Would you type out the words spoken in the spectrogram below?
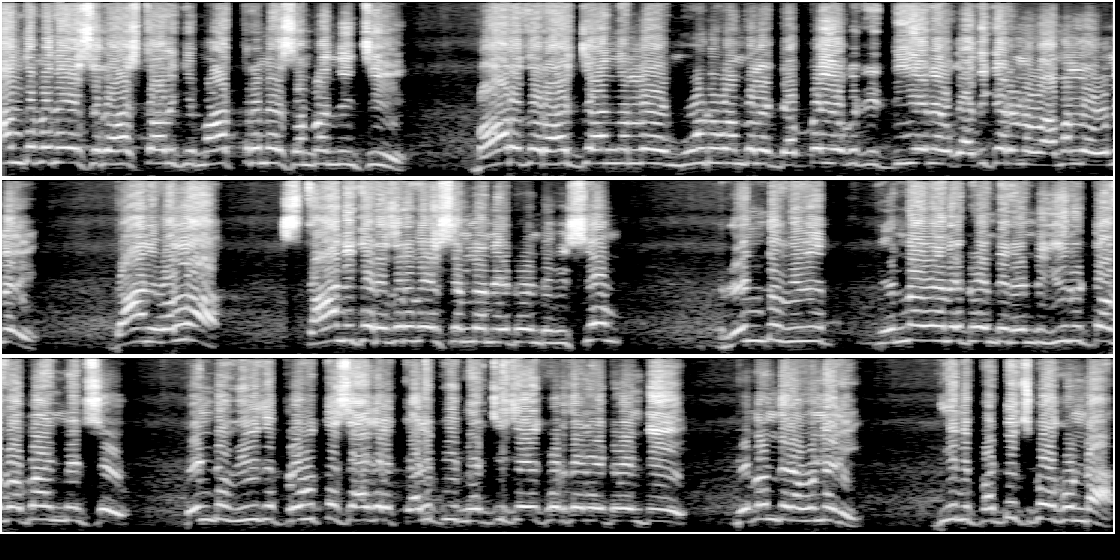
ఆంధ్రప్రదేశ్ రాష్ట్రానికి మాత్రమే సంబంధించి భారత రాజ్యాంగంలో మూడు వందల డెబ్బై ఒకటి డి అనే ఒక అధికరణ అమల్లో ఉన్నది. దానివల్ల స్థానిక రిజర్వేషన్లు అనేటువంటి విషయం రెండు వివి- భిన్నమైనటువంటి రెండు యూనిట్ ఆఫ్ అపాయింట్మెంట్స్ రెండు వివిధ ప్రభుత్వ శాఖలు కలిపి మెర్జీ చేయకూడదు అనేటువంటి నిబంధన ఉన్నది. దీన్ని పట్టించుకోకుండా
